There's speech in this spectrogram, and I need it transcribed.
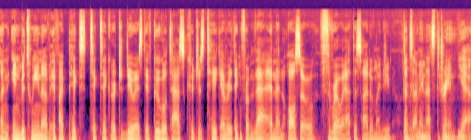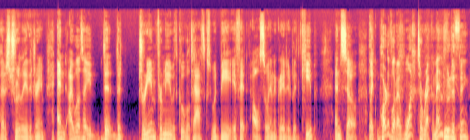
an in between of if I picked TickTick or Todoist, if Google Tasks could just take everything from that and then also throw it at the side of my Gmail. That's I mean that's the dream. Yeah. that is truly the dream. And I will tell you the the dream for me with Google Tasks would be if it also integrated with Keep. And so like part of what I want to recommend for Who'da you think?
